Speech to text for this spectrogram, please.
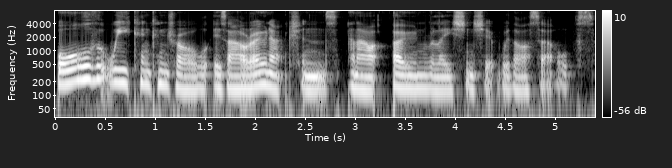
All that we can control is our own actions and our own relationship with ourselves.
